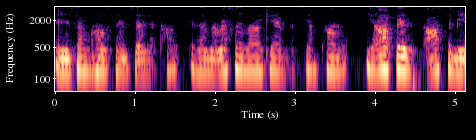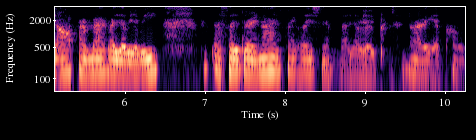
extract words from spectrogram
and some closeness that Punk is on the wrestling camp, but CM Punk the office Austin being offered a match by WWE. That's like 39 speculation that WWE trying to get Punk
